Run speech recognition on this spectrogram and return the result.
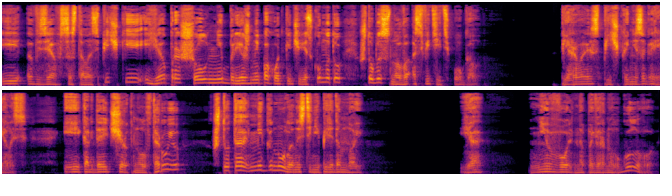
И, взяв со стола спички, я прошел небрежной походкой через комнату, чтобы снова осветить угол. Первая спичка не загорелась, и когда я черкнул вторую, что-то мигнуло на стене передо мной. Я невольно повернул голову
